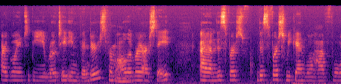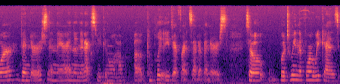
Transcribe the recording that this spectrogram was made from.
are going to be rotating vendors from mm. all over our state. Um, this first this first weekend we'll have four vendors in there, and then the next weekend we'll have a completely different set of vendors. So between the four weekends,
